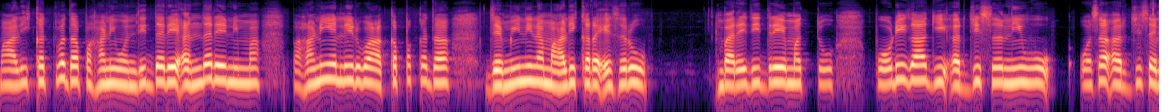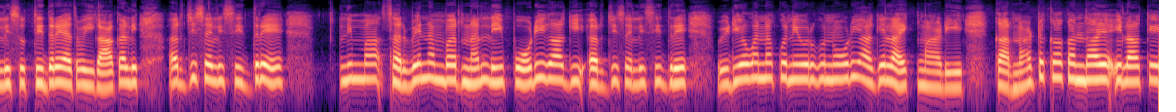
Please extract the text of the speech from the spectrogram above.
ಮಾಲೀಕತ್ವದ ಪಹಣಿ ಹೊಂದಿದ್ದರೆ, ಅಂದರೆ ನಿಮ್ಮ ಪಹಣಿಯಲ್ಲಿರುವ ಅಕ್ಕಪಕ್ಕದ ಜಮೀನಿನ ಮಾಲೀಕರ ಹೆಸರು ಬರೆದಿದ್ದರೆ ಮತ್ತು ಪೋಡಿಗಾಗಿ ಅರ್ಜಿ ಸ, ನೀವು ಹೊಸ ಅರ್ಜಿ ಸಲ್ಲಿಸುತ್ತಿದ್ದರೆ ಅಥವಾ ಈಗಾಗಲೇ ಅರ್ಜಿ ಸಲ್ಲಿಸಿದ್ದರೆ, ನಿಮ್ಮ ಸರ್ವೆ ನಂಬರ್ನಲ್ಲಿ ಪೋಡಿಗಾಗಿ ಅರ್ಜಿ ಸಲ್ಲಿಸಿದರೆ ವಿಡಿಯೋವನ್ನು ಕೊನೆಯವರೆಗೂ ನೋಡಿ, ಹಾಗೆ ಲೈಕ್ ಮಾಡಿ. ಕರ್ನಾಟಕ ಕಂದಾಯ ಇಲಾಖೆ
